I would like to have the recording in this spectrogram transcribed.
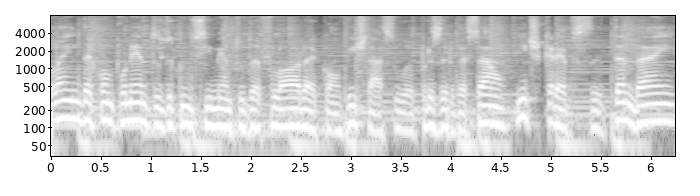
Além da componente de conhecimento da flora com vista à sua preservação, inscreve-se também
